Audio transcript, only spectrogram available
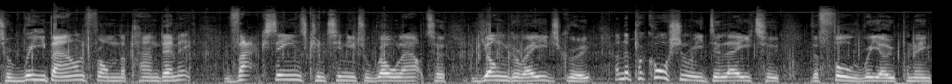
to rebound from the pandemic. Vaccines continue to roll out to younger age group, and the precautionary delay to the full reopening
